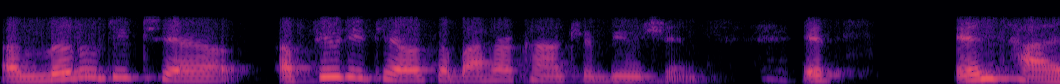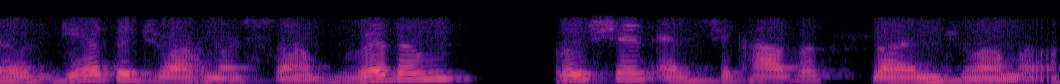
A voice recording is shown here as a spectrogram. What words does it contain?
a little detail, a few details about her contribution. It's entitled "Give the Drummer Some Rhythm, Revolution, and Chicago Sun Drummer."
